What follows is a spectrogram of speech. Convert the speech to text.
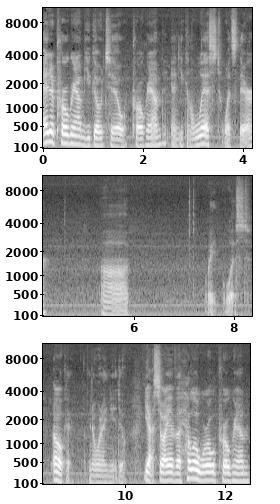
edit a program, you go to program, and you can list what's there. Uh, wait, list. Oh, okay. I know what I need to do. Yeah, so I have a hello world program,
